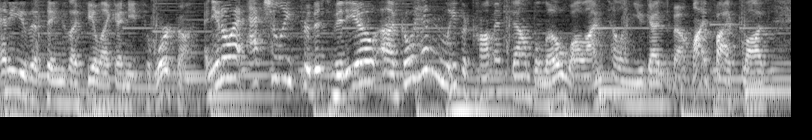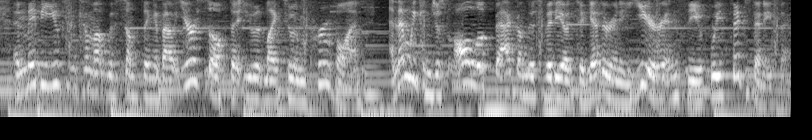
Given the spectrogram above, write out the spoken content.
any of the things I feel like I need to work on. And you know what, actually for this video, uh, go ahead and leave a comment down below while I'm telling you guys about my five flaws, and maybe you can come up with something about yourself that you would like to improve on, and then we can just all look back on this video together in a year and see if we fixed anything.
